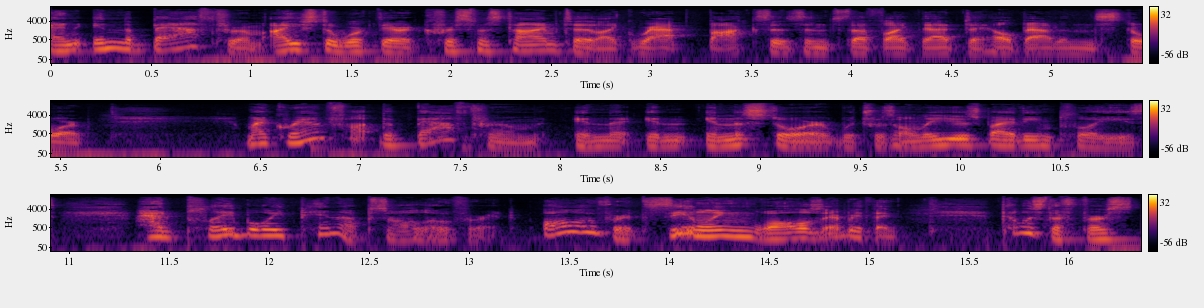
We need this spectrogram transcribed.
and in the bathroom, I used to work there at Christmas time to like wrap boxes and stuff like that to help out in the store. My grandfather, the bathroom in the in in the store, which was only used by the employees, had Playboy pinups all over it, all over it, ceiling, walls, everything. That was the first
